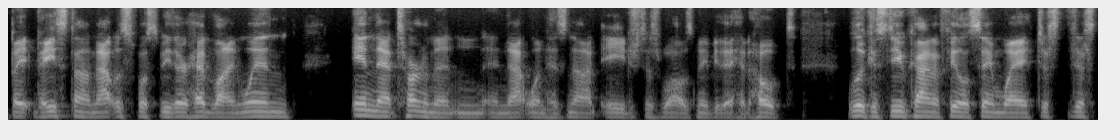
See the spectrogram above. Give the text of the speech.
based on that was supposed to be their headline win in that tournament, and, and that one has not aged as well as maybe they had hoped. Lukas, do you kind of feel the same way? Just just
